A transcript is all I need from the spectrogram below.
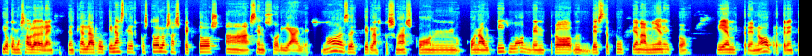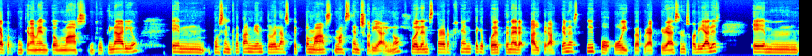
Lo que hemos hablado de la insistencia en las rutinas y después todos los aspectos ah, sensoriales, ¿no? Es decir, las personas con, con, autismo dentro de este funcionamiento siempre, ¿no? Preferencia por funcionamiento más rutinario, em, pues entra también todo el aspecto más, más sensorial, ¿no? Suelen ser gente que puede tener alteraciones tipo o hiperreactividades sensoriales em,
